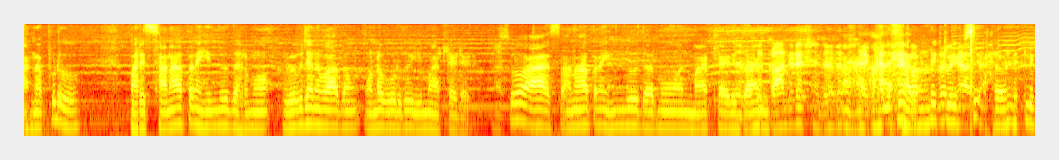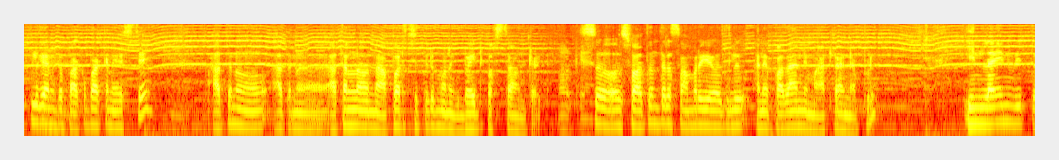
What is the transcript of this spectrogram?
అన్నప్పుడు మరి సనాతన హిందూ ధర్మం విభజనవాదం ఉండకూడదు ఈ మాట్లాడాడు. సో ఆ సనాతన హిందూ ధర్మం అని మాట్లాడి ఆ రెండు క్లిప్స్ రెండు క్లిప్లు కనుక పక్క పక్కన వేస్తే అతను అతను అతనిలో ఉన్న అపరిచితుడు మనకి బయటకు వస్తూ ఉంటాడు. సో స్వాతంత్ర సమరయోధులు అనే పదాన్ని మాట్లాడినప్పుడు in line with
